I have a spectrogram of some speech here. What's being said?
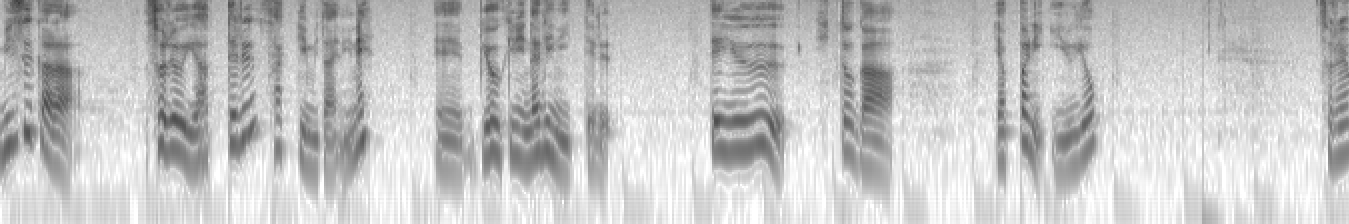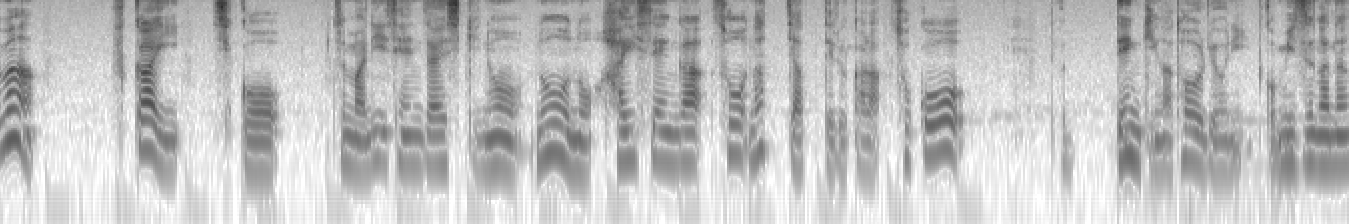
自らそれをやってる？さっきみたいにね、えー、病気になりに行ってる。っていう人がやっぱりいるよ。それは深い思考つまり潜在意識の脳の配線がそうなっちゃってるからそこを電気が通るようにこう水が流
